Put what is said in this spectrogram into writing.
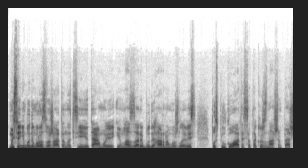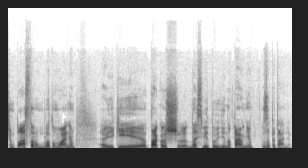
ми сьогодні будемо розважати над цією темою, і в нас зараз буде гарна можливість поспілкуватися також з нашим першим пастором, братом Ваням, е, який також дасть відповіді на певні запитання.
